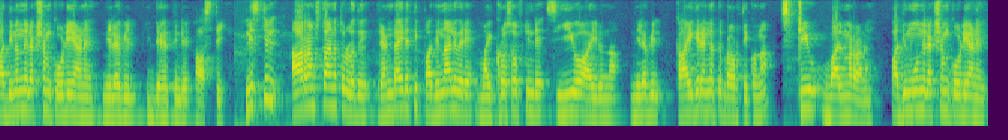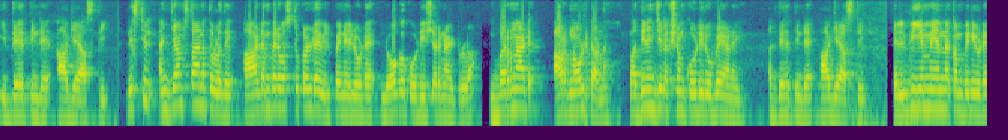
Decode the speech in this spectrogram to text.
പതിനൊന്ന് ലക്ഷം കോടിയാണ് നിലവിൽ ഇദ്ദേഹത്തിന്റെ ആസ്തി. ലിസ്റ്റിൽ ആറാം സ്ഥാനത്തുള്ളത് രണ്ടായിരത്തി പതിനാല് വരെ മൈക്രോസോഫ്റ്റിന്റെ സിഇഒ ആയിരുന്ന നിലവിൽ കായിക രംഗത്ത് പ്രവർത്തിക്കുന്ന സ്റ്റീവ് ബാൽമർ ആണ്. പതിമൂന്ന് ലക്ഷം കോടിയാണ് ഇദ്ദേഹത്തിന്റെ ആകെ ആസ്തി. ലിസ്റ്റിൽ അഞ്ചാം സ്ഥാനത്തുള്ളത് ആഡംബര വസ്തുക്കളുടെ വിൽപ്പനയിലൂടെ ലോക കോടീശ്വരനായിട്ടുള്ള ബെർണാഡ് അർണോൾട്ട് ആണ് പതിനഞ്ച് ലക്ഷം കോടി രൂപയാണ് അദ്ദേഹത്തിന്റെ ആകെ ആസ്തി എൽ വി എം എ എന്ന കമ്പനിയുടെ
